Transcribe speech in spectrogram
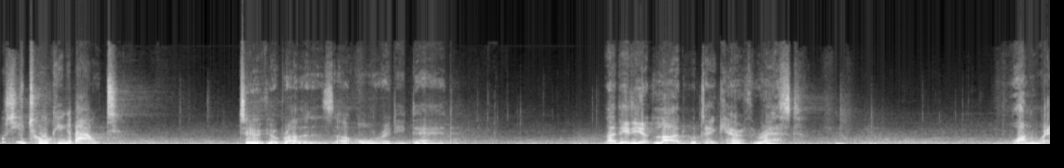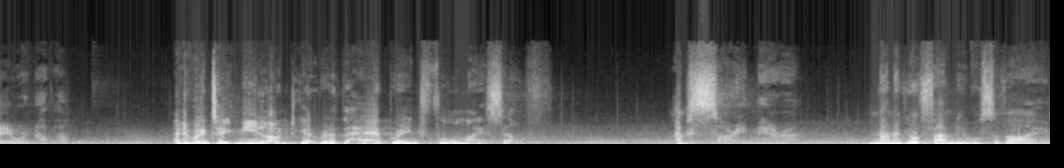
What are you talking about? Two of your brothers are already dead. That idiot Ludd will take care of the rest. One way or another. And it won't take me long to get rid of the harebrained fool myself. I'm sorry, Mira. none of your family will survive.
